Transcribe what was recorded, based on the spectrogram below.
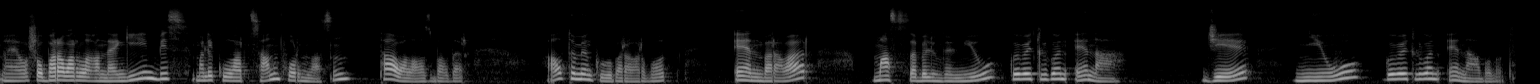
э, ошол барабарлагандан кийин биз молекулалардын санынын формуласын таап алабыз балдар ал төмөнкүгө барабар болот n барабар масса бөлүнгөн мю көбөйтүлгөн на же ню көбөйтүлгөн на болот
